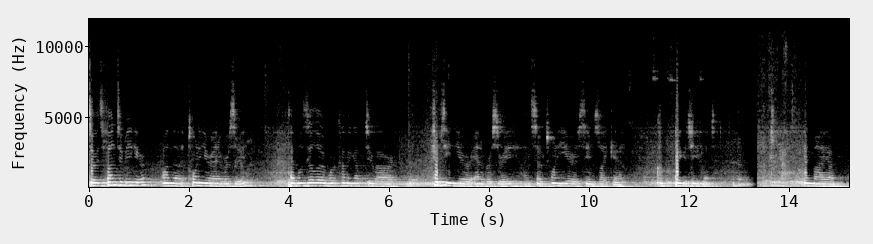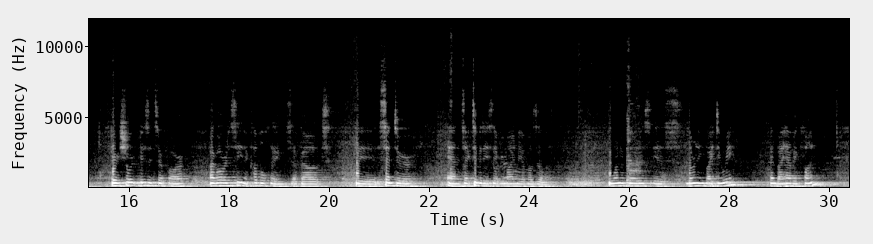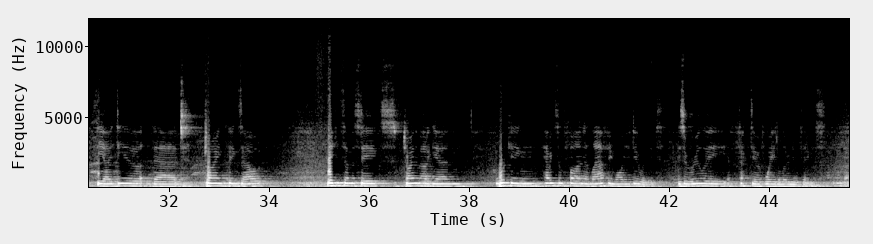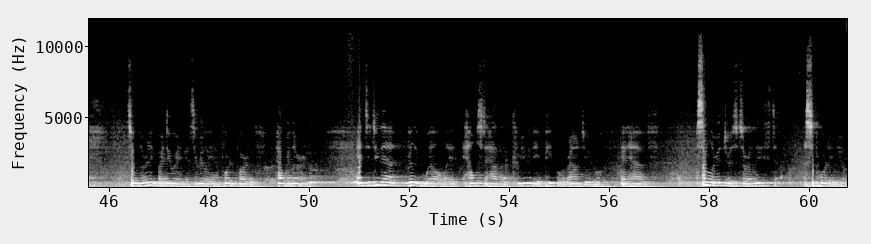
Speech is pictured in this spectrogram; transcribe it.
So it's fun to be here on the 20-year anniversary. At Mozilla, we're coming up to our 15-year anniversary, and so 20 years seems like a big achievement. In my um, very short visit so far, I've already seen a couple things about the center and its activities that remind me of Mozilla. One of those is learning by doing and by having fun. The idea that trying things out, making some mistakes, trying them out again, working, having some fun and laughing while you do it is a really effective way to learn new things. So learning by doing is really an important part of how we learn. And to do that really well, it helps to have a community of people around you that have similar interests or at least supporting you.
